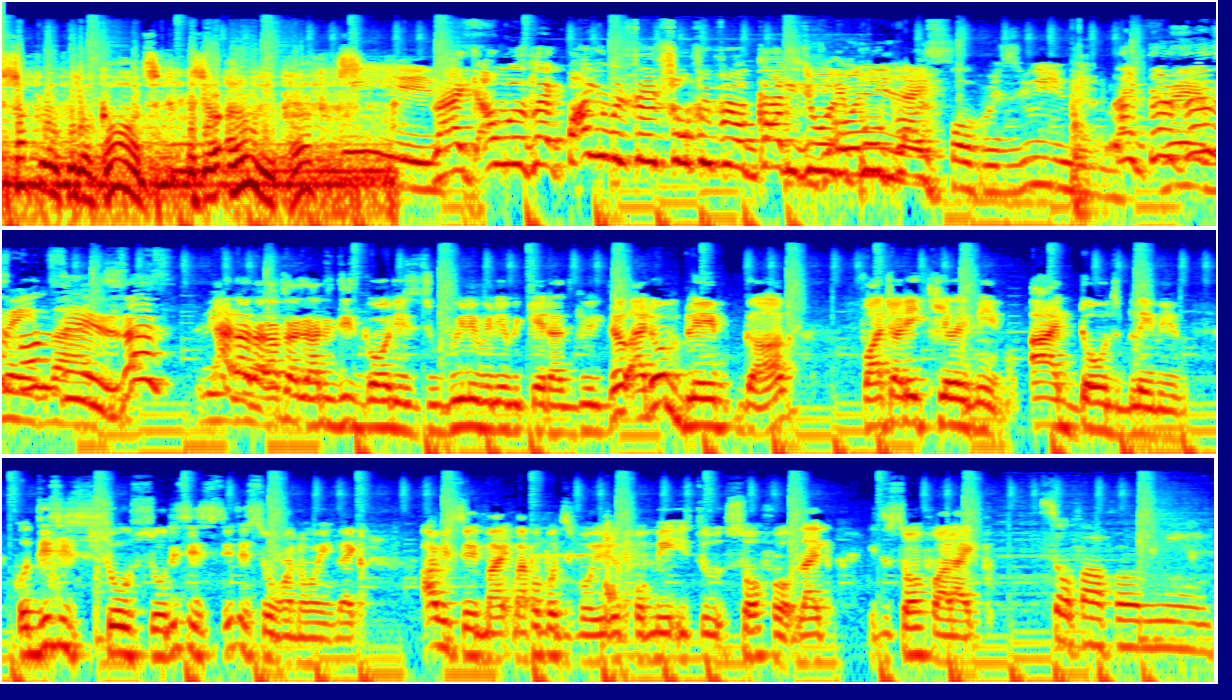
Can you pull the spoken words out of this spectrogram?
Suffering for your gods is your only purpose. Like I was like, why you even say suffering for your God is your only, only purpose? life really, really Like that's, very, that's very nonsense. bad. That's Really I know bad. that's why that this God is really, really wicked and good. No, I don't blame God for actually killing him. I don't blame him because this is so so. This is this is so annoying. Like I would say, my my purpose for you for me is to suffer. Like is to suffer. Like So far from me.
